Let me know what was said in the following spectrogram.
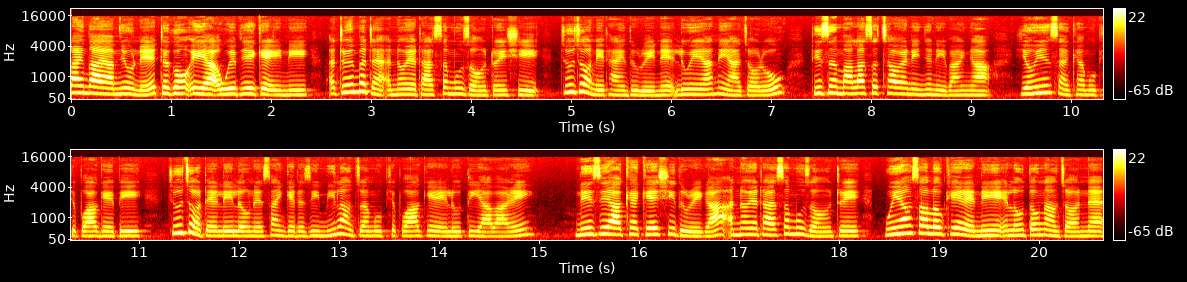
လှိုင်သာယာမြို့နယ်တကုံအေရအဝေးပြေးဂိတ်အနီးအတွင်းမတန်အနော်ရထားစက်မှုဇုံအတွင်းရှိကျူးကျော်နေထိုင်သူတွေနဲ့လူဝင်အား200ကျော်တို့ဒီဇင်ဘာလ16ရက်နေ့ညနေပိုင်းကရုံရင်းဆန်ခတ်မှုဖြစ်ပွားခဲ့ပြီးကျူးကျော်တဲလေးလုံးနဲ့ဆိုင်ကယ်တစ်စီးမီးလောင်ကျွမ်းမှုဖြစ်ပွားခဲ့တယ်လို့သိရပါဗျ။နေစရာခက်ခဲရှိသူတွေကအနော်ရထားစက်မှုဇုံအတွင်းဝင်ရောက်ဆောက်လုပ်ခဲ့တဲ့နေအိမ်အလုံး3000ကျော်နဲ့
